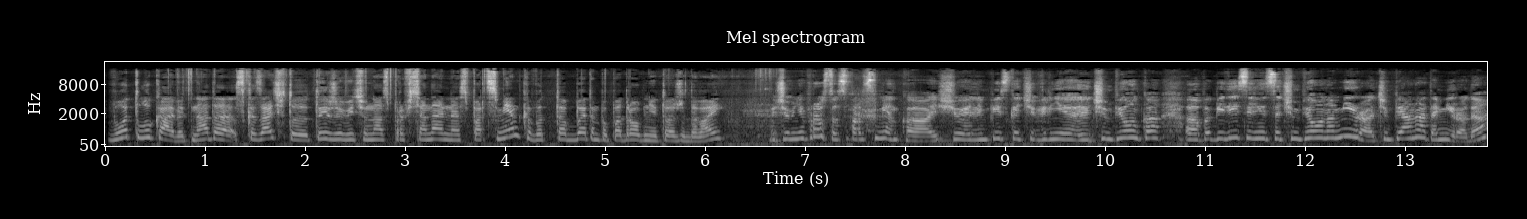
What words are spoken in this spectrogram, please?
Вот лукавит. Надо сказать, что ты же ведь у нас профессиональная спортсменка. Вот об этом поподробнее тоже давай. Причем не просто спортсменка, а еще и олимпийская, вернее, чемпионка, э, победительница чемпиона мира, чемпионата мира, да?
